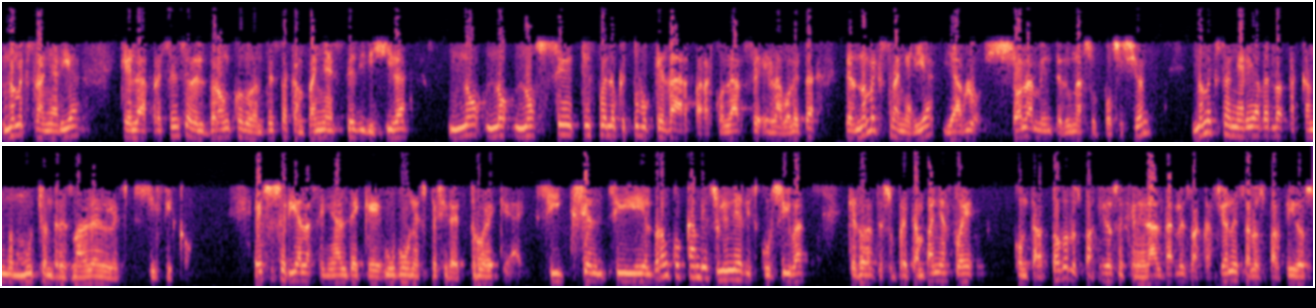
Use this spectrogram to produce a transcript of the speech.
No me extrañaría que la presencia del Bronco durante esta campaña esté dirigida no no no sé qué fue lo que tuvo que dar para colarse en la boleta, pero no me extrañaría y hablo solamente de una suposición, no me extrañaría verlo atacando mucho a Andrés Manuel en el específico. Eso sería la señal de que hubo una especie de trueque ahí. Si, si, el, si el Bronco cambia su línea discursiva, que durante su precampaña fue contra todos los partidos en general, darles vacaciones a los partidos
